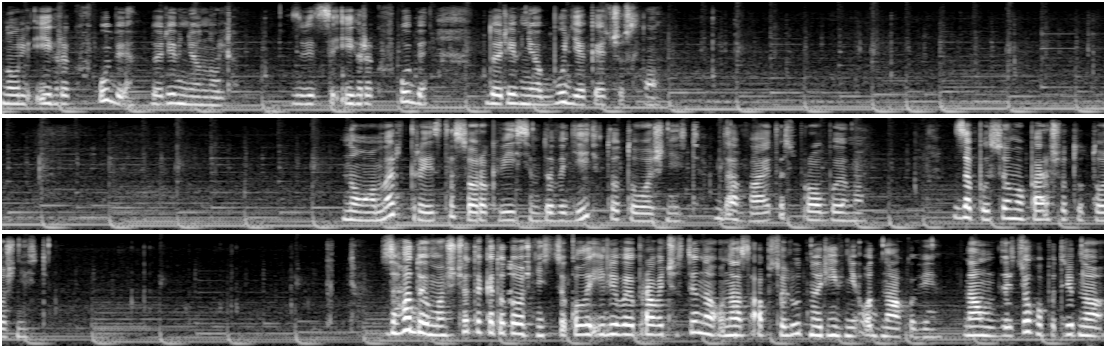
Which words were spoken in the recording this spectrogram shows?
0y в кубі дорівнює 0. Звідси y в кубі дорівнює будь-яке число. Номер 348. Доведіть тотожність. Давайте спробуємо. Записуємо першу тотожність. Згадуємо, що таке тотожність. Це коли і ліва і права частина у нас абсолютно рівні, однакові. Нам для цього потрібно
